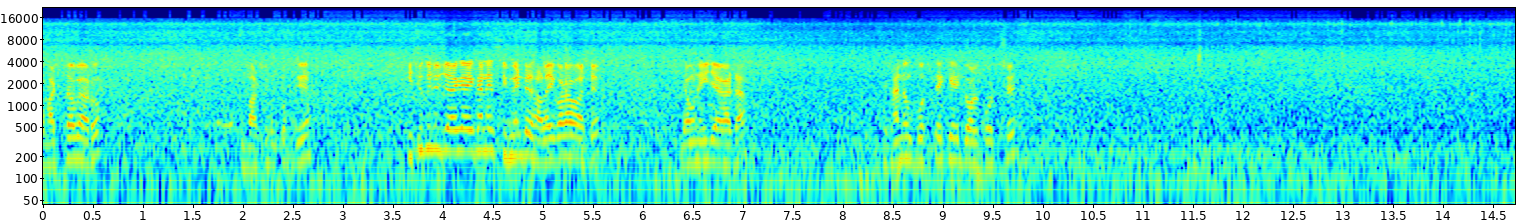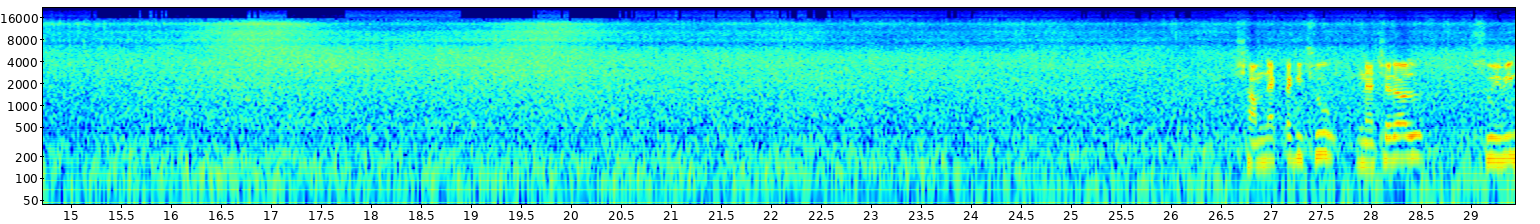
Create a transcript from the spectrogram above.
একটু হাঁটতে হবে আরও বাসের উপর দিয়ে। কিছু কিছু জায়গায় এখানে সিমেন্টের ঢালাই করাও আছে, যেমন এই জায়গাটা। এখানে উপর থেকে জল পড়ছে। সামনে একটা কিছু ন্যাচারাল সুইমিং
